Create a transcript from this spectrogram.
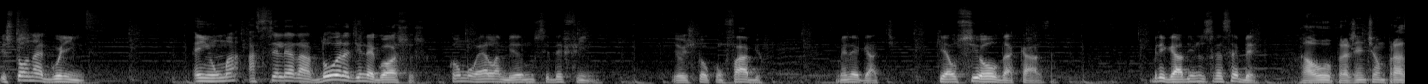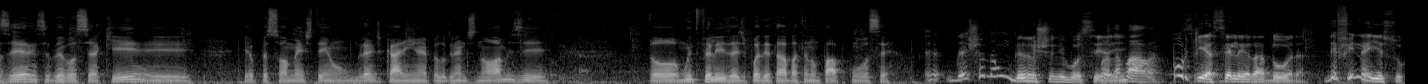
Estou na Greens, em uma aceleradora de negócios, como ela mesmo se define. Eu estou com Fábio Menegatti, que é o CEO da casa. Obrigado em nos receber. Raul, para a gente é um prazer receber você aqui e eu pessoalmente tenho um grande carinho pelo Grandes Nomes e estou muito feliz de poder estar batendo um papo com você. É, deixa eu dar um gancho em você Manda aí. bala. Por que aceleradora? Defina isso.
